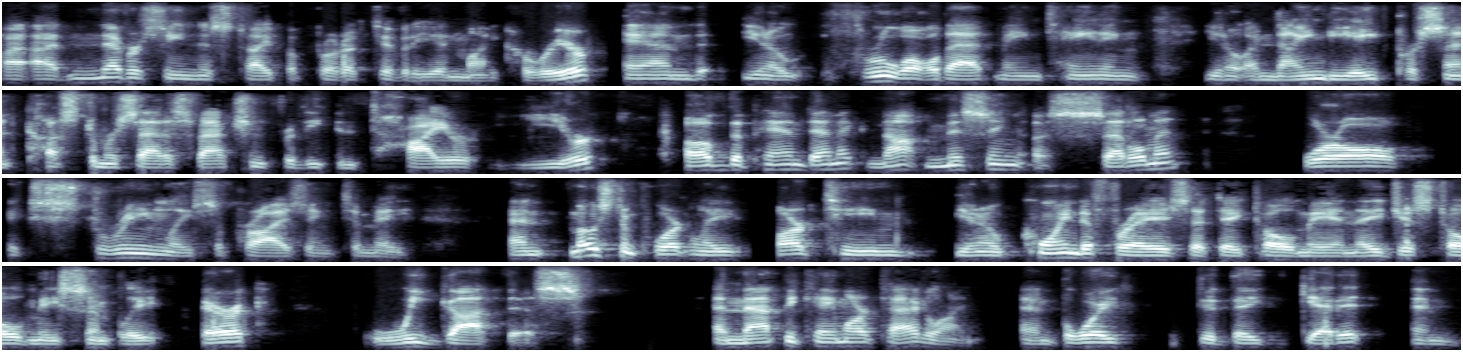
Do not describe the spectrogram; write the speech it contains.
I, have never seen this type of productivity in my career. And, you know, through all that, maintaining, you know, a 98% customer satisfaction for the entire year of the pandemic, not missing a settlement, were all extremely surprising to me. And most importantly, our team, you know, coined a phrase that they told me, and they just told me simply, Eric, we got this. And that became our tagline. And boy, did they get it and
